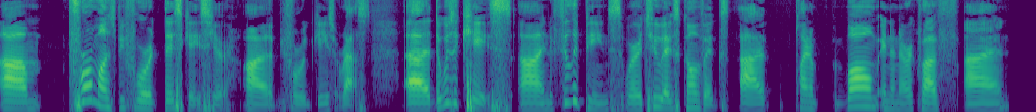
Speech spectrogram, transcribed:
um, four months before this case here, uh, before Guay's arrest, uh, there was a case uh, in the Philippines where two ex convicts uh, planted a bomb in an aircraft and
